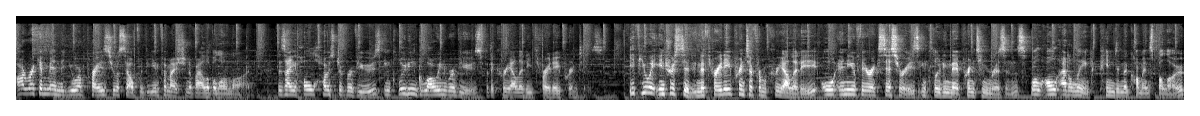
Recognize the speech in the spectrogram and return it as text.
I recommend that you appraise yourself with the information available online. There's a whole host of reviews, including glowing reviews for the Creality 3D printers. If you are interested in a 3D printer from Creality or any of their accessories, including their printing resins, well, I'll add a link pinned in the comments below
